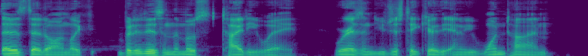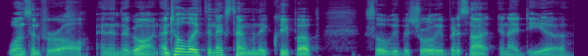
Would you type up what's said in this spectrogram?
That is dead on. Like, but it is in the most tidy way. Whereas, in you just take care of the enemy one time, once and for all, and then they're gone until like the next time when they creep up slowly but surely. But it's not an idea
